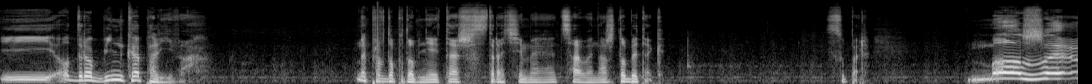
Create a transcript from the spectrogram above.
i odrobinkę paliwa. Najprawdopodobniej też stracimy cały nasz dobytek. Super. Może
